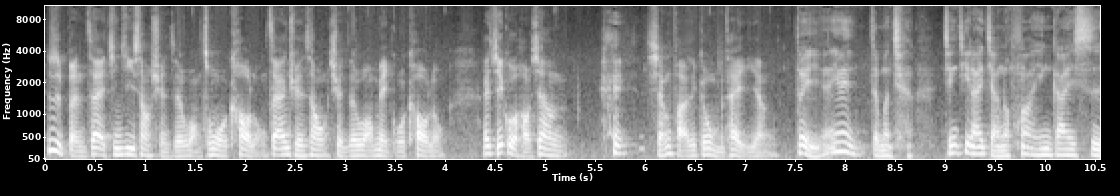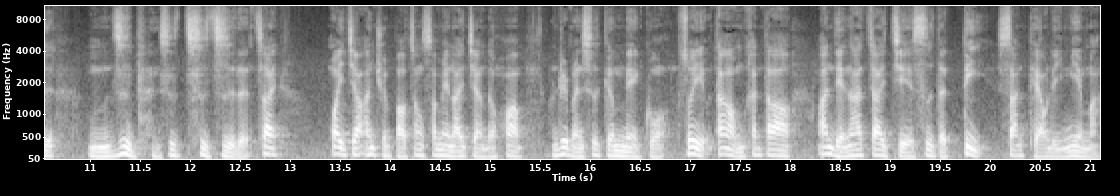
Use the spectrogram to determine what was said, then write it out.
日本在经济上选择往中国靠拢，在安全上选择往美国靠拢，哎，结果好像想法就跟我们不太一样。对，因为怎么讲，经济来讲的话，应该是嗯，日本是赤字的，在外交安全保障上面来讲的话，日本是跟美国。所以当然我们看到安田他在解释的第三条里面嘛。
